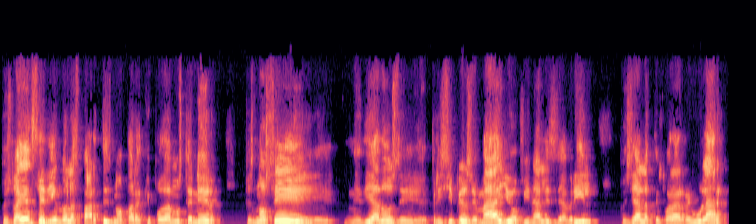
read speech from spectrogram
pues vayan cediendo las partes, ¿no? Para que podamos tener, pues no sé, mediados de principios de mayo, finales de abril, pues ya la temporada regular.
